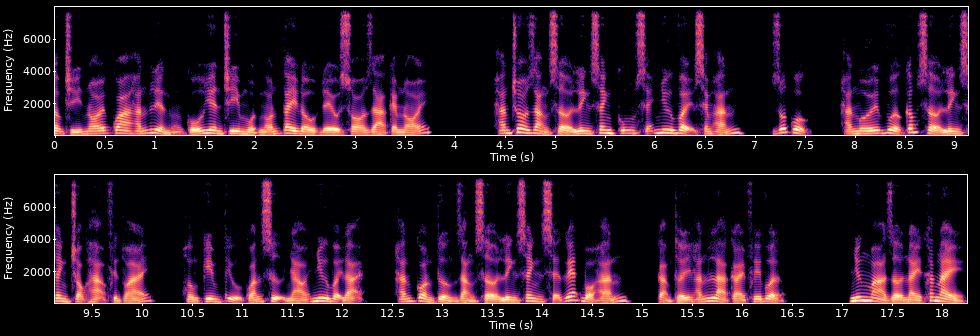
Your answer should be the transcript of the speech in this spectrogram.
thậm chí nói qua hắn liền cố hiên chi một ngón tay đầu đều so ra kem nói. Hắn cho rằng sở linh xanh cũng sẽ như vậy xem hắn, rốt cuộc, hắn mới vừa cấp sở linh xanh chọc hạ phiền thoái, hồng kim tiểu quán sự nháo như vậy đại, hắn còn tưởng rằng sở linh xanh sẽ ghét bỏ hắn, cảm thấy hắn là cái phế vật. Nhưng mà giờ này khắc này,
